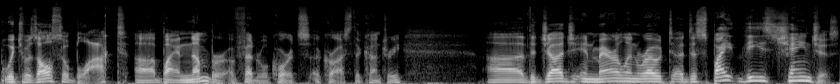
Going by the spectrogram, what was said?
which was also blocked uh, by a number of federal courts across the country. Uh, the judge in Maryland wrote uh, Despite these changes,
